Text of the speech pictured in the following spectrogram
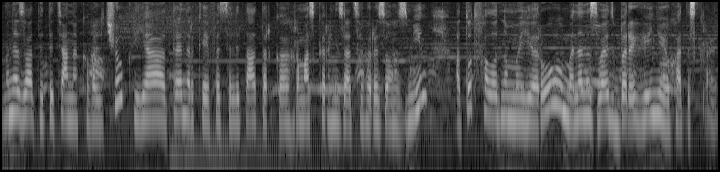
Мене звати Тетяна Ковальчук, я тренерка і фасилітаторка громадської організації Горизонт Змін. А тут, в Холодному Яру, мене називають берегинею хати з краю.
